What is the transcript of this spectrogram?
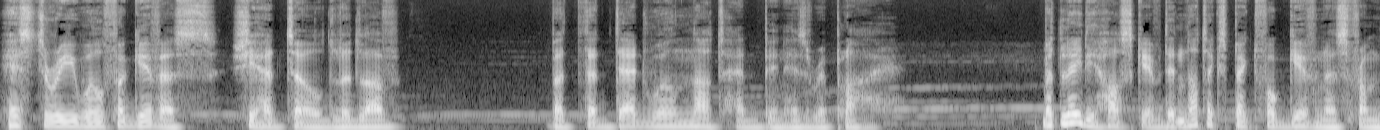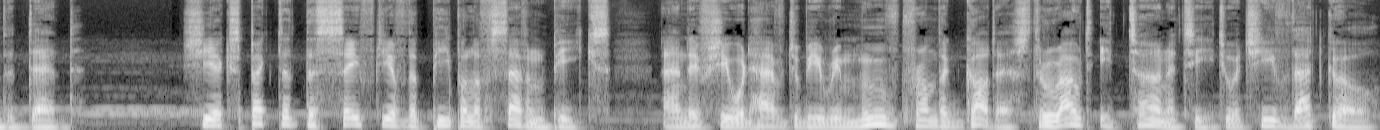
History will forgive us, she had told Ludlov. But the dead will not, had been his reply. But Lady Hoskiv did not expect forgiveness from the dead. She expected the safety of the people of Seven Peaks, and if she would have to be removed from the goddess throughout eternity to achieve that goal,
